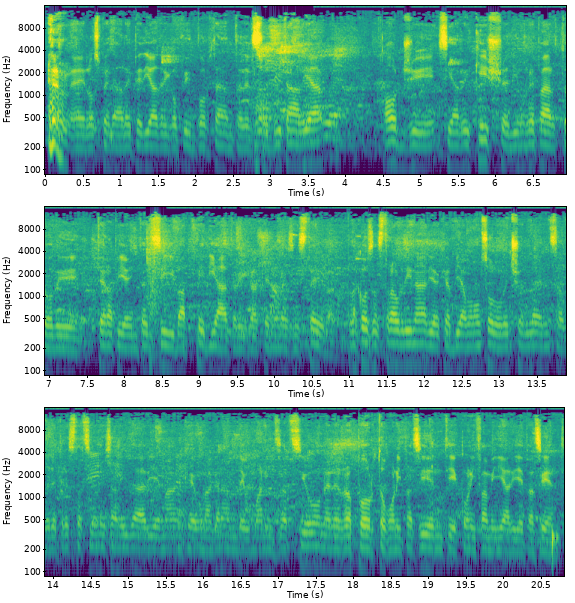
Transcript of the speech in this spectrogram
è l'ospedale pediatrico più importante del sud Italia oggi si arricchisce di un reparto di terapia intensiva pediatrica che non esisteva. La cosa straordinaria è che abbiamo non solo l'eccellenza delle prestazioni sanitarie ma anche una grande umanizzazione nel rapporto con i pazienti e con i familiari dei pazienti.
